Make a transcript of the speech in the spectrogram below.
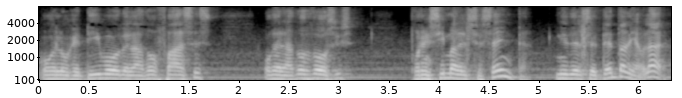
con el objetivo de las dos fases o de las dos dosis por encima del 60, ni del 70 de hablar.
